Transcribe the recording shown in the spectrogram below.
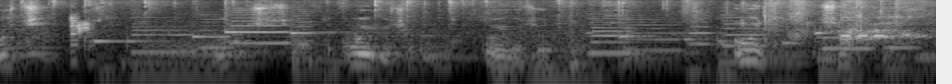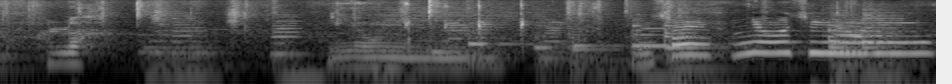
우이쭈. 우이쭈 잘한다. 우이구 잘한다. 우이구 잘한다. 우이쭈. 일로 와. 안녕. 인사해. 안녕하세요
